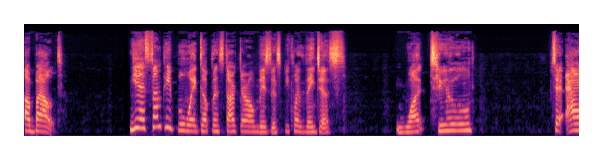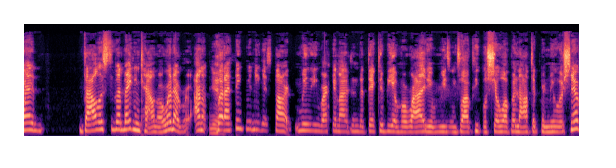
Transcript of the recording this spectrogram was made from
About, yeah, some people wake up and start their own business because they just want to to add dollars to the bank account or whatever. I yeah. But I think we need to start really recognizing that there could be a variety of reasons why people show up in entrepreneurship.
